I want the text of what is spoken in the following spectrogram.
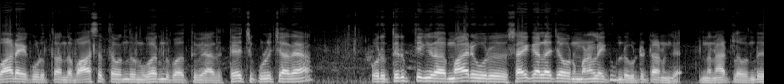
வாடகை கொடுத்து அந்த வாசத்தை வந்து நுகர்ந்து பார்த்து அதை தேய்ச்சி குளித்தாதான் ஒரு திருப்திங்கிற மாதிரி ஒரு சைக்காலஜியாக ஒரு மனநிலை கொண்டு விட்டுட்டானுங்க. இந்த நாட்டில் வந்து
